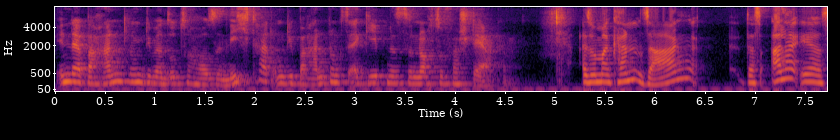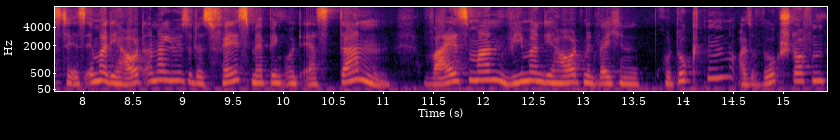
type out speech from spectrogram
in der Behandlung, die man so zu Hause nicht hat, um die Behandlungsergebnisse noch zu verstärken. Also man kann sagen, das allererste ist immer die Hautanalyse, das Face Mapping und erst dann weiß man, wie man die Haut mit welchen Produkten, also Wirkstoffen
